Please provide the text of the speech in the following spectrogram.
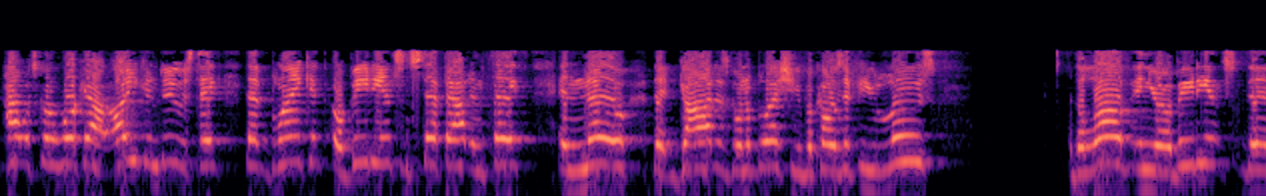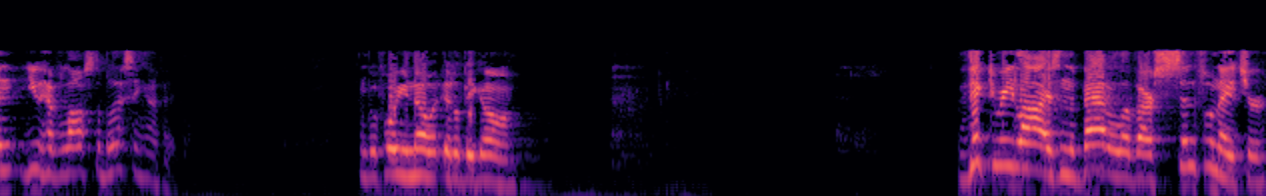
how it's going to work out. All you can do is take that blanket obedience and step out in faith and know that God is going to bless you because if you lose the love in your obedience, then you have lost the blessing of it. And before you know it, it'll be gone. Victory lies in the battle of our sinful nature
